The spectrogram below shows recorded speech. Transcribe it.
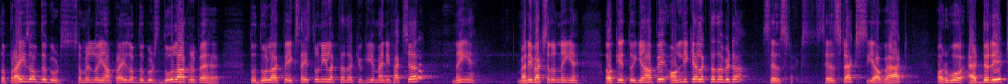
तो प्राइस ऑफ द गुड्स समझ लो यहाँ प्राइस ऑफ द गुड्स दो लाख रुपए है तो दो लाख पे एक्साइज तो नहीं लगता था क्योंकि ये मैन्युफैक्चर नहीं है मैन्युफैक्चर नहीं है ओके okay, तो यहाँ पे ओनली क्या लगता था बेटा सेल्स टैक्स सेल्स टैक्स या वैट और वो at the rate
